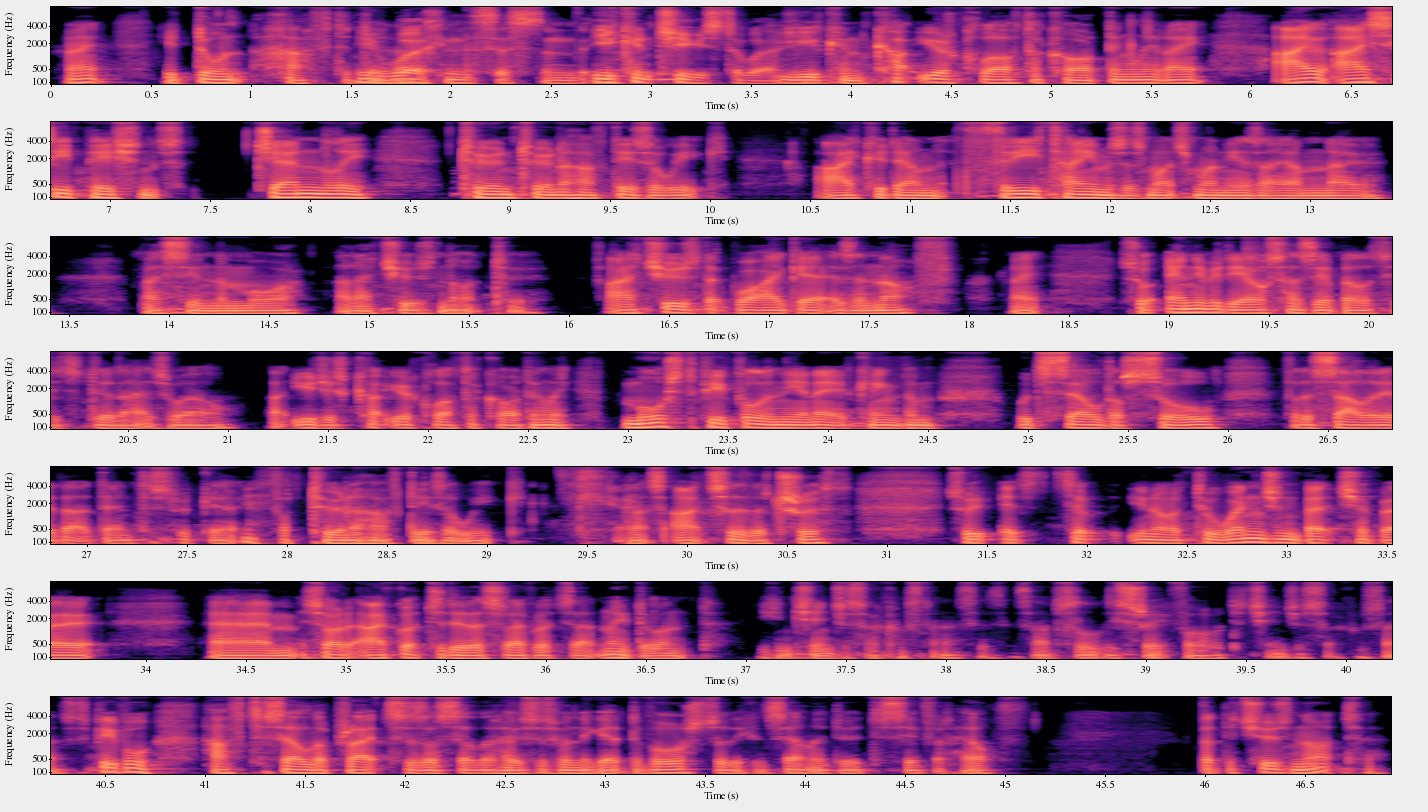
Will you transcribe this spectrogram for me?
right? You don't have to do you that. work in the system that you, You can can- choose to work. You can cut your cloth accordingly, right? I, I see patients generally two and two and a half days a week. I could earn three times as much money as I earn now by seeing them more, and I choose not to. I choose that what I get is enough, right? So anybody else has the ability to do that as well. That you just cut your cloth accordingly. Most people in the United Kingdom would sell their soul for the salary that a dentist would get for two and a half days a week. That's actually the truth. So it's to you know to whinge and bitch about. Um, sorry, I've got to do this or I've got to that. No, you don't. You can change your circumstances. It's absolutely straightforward to change your circumstances. People have to sell their practices or sell their houses when they get divorced, so they can certainly do it to save their health. But they choose not to.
